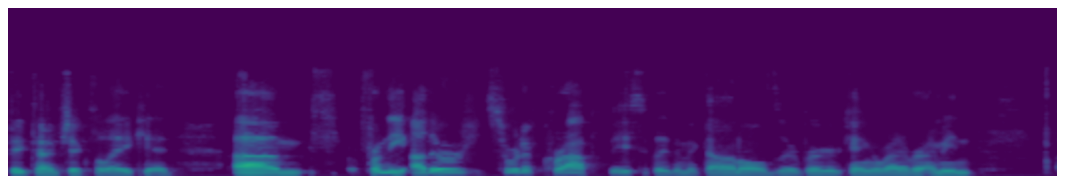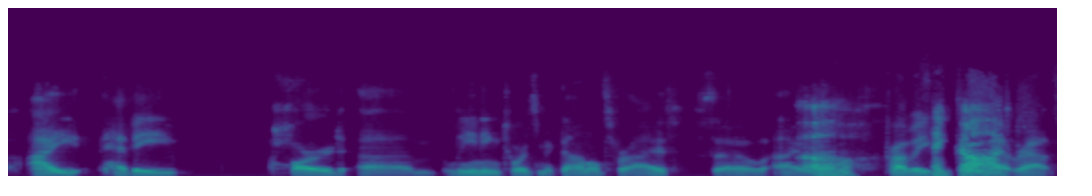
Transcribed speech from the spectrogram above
big time Chick Fil A kid. Um, from the other sort of crop, basically the McDonald's or Burger King or whatever. I mean, I have a hard um, leaning towards McDonald's fries, so I Oh, probably go God. that route.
